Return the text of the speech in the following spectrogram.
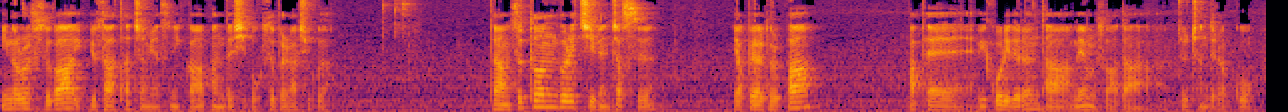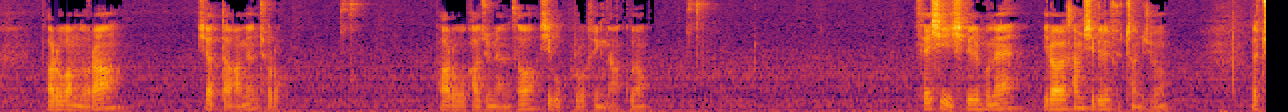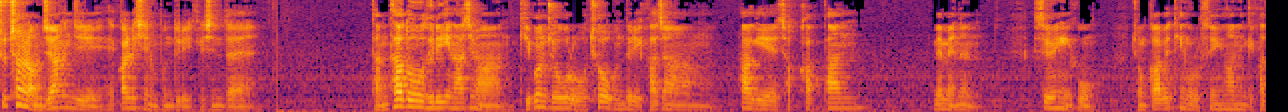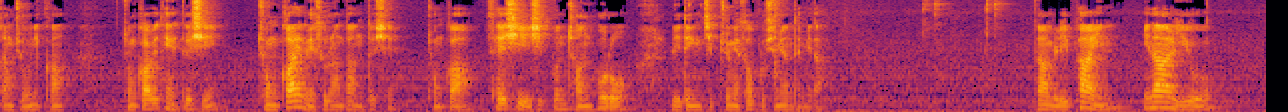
이노룰스가 유사 타점이었으니까 반드시 복습을 하시고요. 다음 스톤 브리지 벤처스. 역배열 돌파. 앞에 윗꼬리들은 다 매물수하다 추천드렸고 바로 감 노랑 쉬었다 가면 초록. 바로 가주면서 15% 수익 나왔고요 3시 21분에 1월 30일 추천주. 추천을 언제 하는지 헷갈리시는 분들이 계신데 단타도 드리긴 하지만 기본적으로 초보분들이 가장 하기에 적합한 매매는 스윙이고 종가 베팅으로 스윙하는 게 가장 좋으니까 종가 베팅의 뜻이 종가에 매수를 한다는 뜻이에요. 종가 3시 20분 전후로 리딩 집중해서 보시면 됩니다. 다음 리파인 이날 이후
